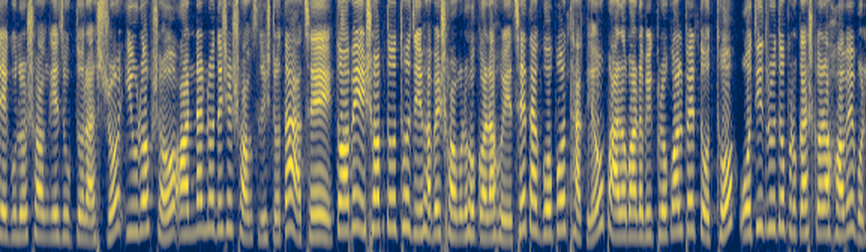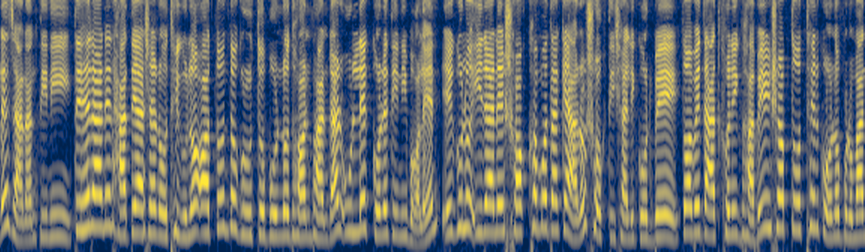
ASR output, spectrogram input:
যেগুলোর সঙ্গে যুক্তরাষ্ট্র, ইউরোপ সহ অন্যান্য দেশের সংশ্লিষ্টতা আছে। তবে এসব তথ্য যেভাবে সংগ্রহ করা হয়েছে, তা গোপন থাকলেও পারমাণবিক প্রকল্পের তথ্য অতি দ্রুত প্রকাশ করা হবে বলে জানান তিনি। তেহরানের হাতে আসা নথিগুলো অত্যন্ত গুরুত্বপূর্ণ ধন ভাণ্ডার উল্লেখ করে তিনি বলেন, এগুলো ইরানের সক্ষমতাকে আরও শক্তিশালী করবে। তবে তাৎক্ষণিকভাবে এসব তথ্যের কোনো প্রমাণ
